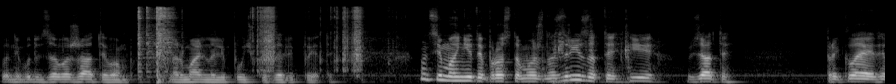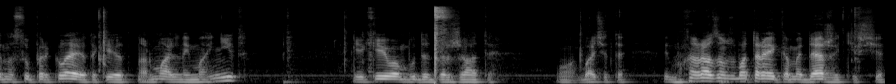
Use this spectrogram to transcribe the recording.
вони будуть заважати вам нормальну ліпучку заліпити. Ну, ці магніти просто можна зрізати і взяти, приклеїти на суперклею такий от нормальний магніт, який вам буде держати. О, бачите, він разом з батарейками держить і ще.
